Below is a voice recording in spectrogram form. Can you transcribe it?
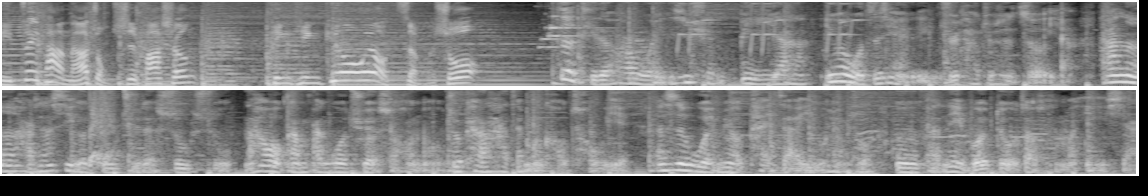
你最怕哪种事发生？听听 QOL 怎么说。这题的话，我一定是选 B 呀、因为我之前邻居他就是这样，他呢好像是一个独居的叔叔，然后我刚搬过去的时候呢，我就看到他在门口抽烟，但是我也没有太在意，我想说，嗯，反正也不会对我造成什么影响。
